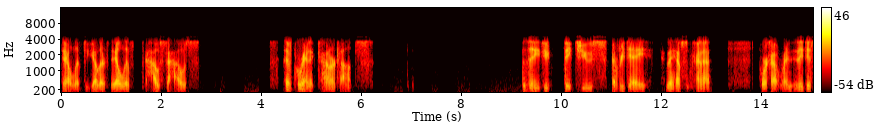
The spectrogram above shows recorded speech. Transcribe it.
They all live together. They all live house to house. They have granite countertops. They do they juice every day. They have some kind of workout right. They just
